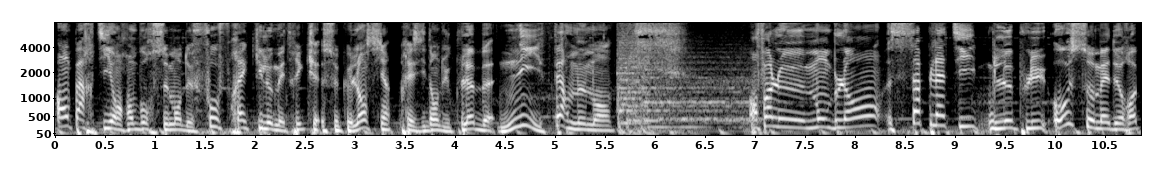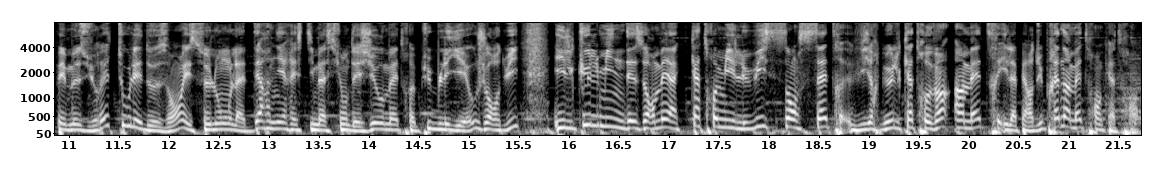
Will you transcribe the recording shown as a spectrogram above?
en partie en remboursement de faux frais kilométriques, ce que l'ancien président du club nie fermement. Enfin, le Mont Blanc s'aplatit. Le plus haut sommet d'Europe est mesuré tous les deux ans et selon la dernière estimation des géomètres publiée aujourd'hui, il culmine désormais à 4807,81 mètres. Il a perdu près d'un mètre en quatre ans.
